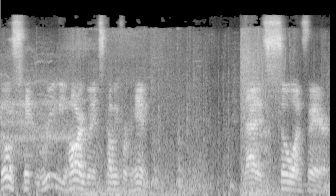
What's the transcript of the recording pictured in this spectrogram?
those hit really hard when it's coming from him. That is so unfair.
